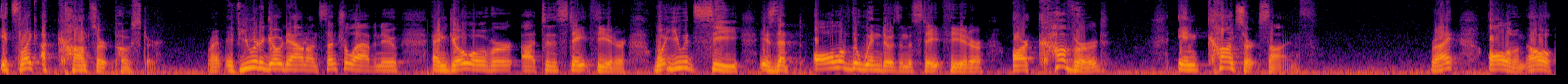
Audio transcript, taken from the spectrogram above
It's like a concert poster. Right? If you were to go down on Central Avenue and go over uh, to the State Theater, what you would see is that all of the windows in the State Theater are covered in concert signs. right? All of them. Oh,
